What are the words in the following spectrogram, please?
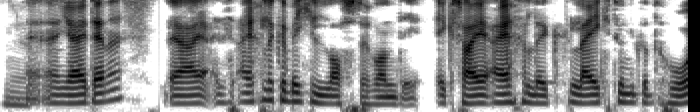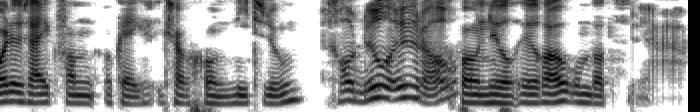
Ja. En- jij, Dennis? Ja, ja, het is eigenlijk een beetje lastig, want ik zei eigenlijk gelijk toen ik dat hoorde, zei ik van, oké, ik zou gewoon niets doen. Gewoon 0 euro? Gewoon 0 euro, omdat Ja,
